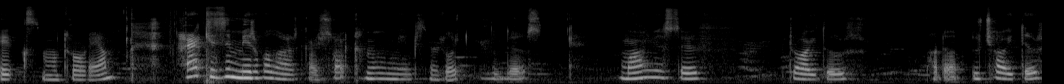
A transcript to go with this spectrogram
X motor oraya. Herkese merhabalar arkadaşlar. Kanalıma hepiniz hoş geldiniz. Maalesef bir aydır, pardon 3 aydır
